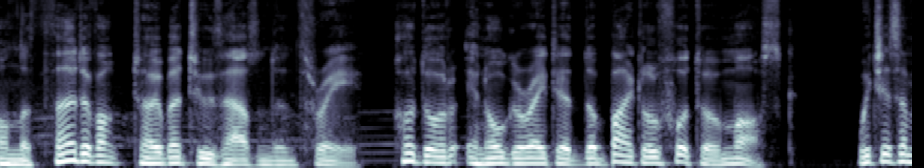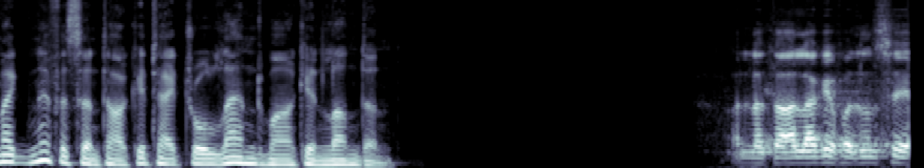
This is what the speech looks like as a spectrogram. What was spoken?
On the 3rd of October 2003, Hudur inaugurated the Baitul Mosque, which is a magnificent architectural landmark in London. Allah ताला के फजल से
